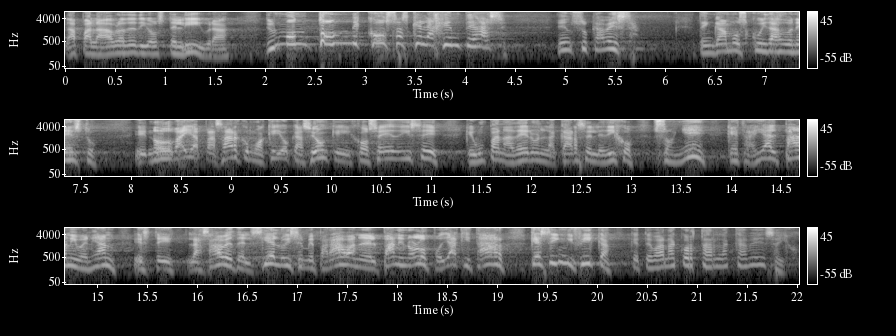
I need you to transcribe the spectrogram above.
La palabra de Dios te libra de un montón de cosas que la gente hace en su cabeza. Tengamos cuidado en esto. Eh, no vaya a pasar como aquella ocasión que José dice que un panadero en la cárcel le dijo, soñé que traía el pan y venían este, las aves del cielo y se me paraban en el pan y no los podía quitar. ¿Qué significa? Que te van a cortar la cabeza, hijo.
